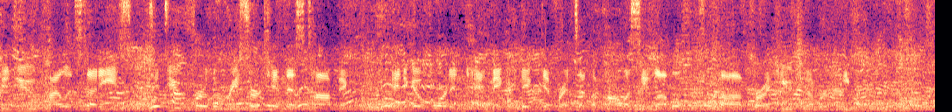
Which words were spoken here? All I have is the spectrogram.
to do pilot studies, to do further research in this topic, and to go forward and, and make a big difference at the policy level uh, for a huge number of people.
